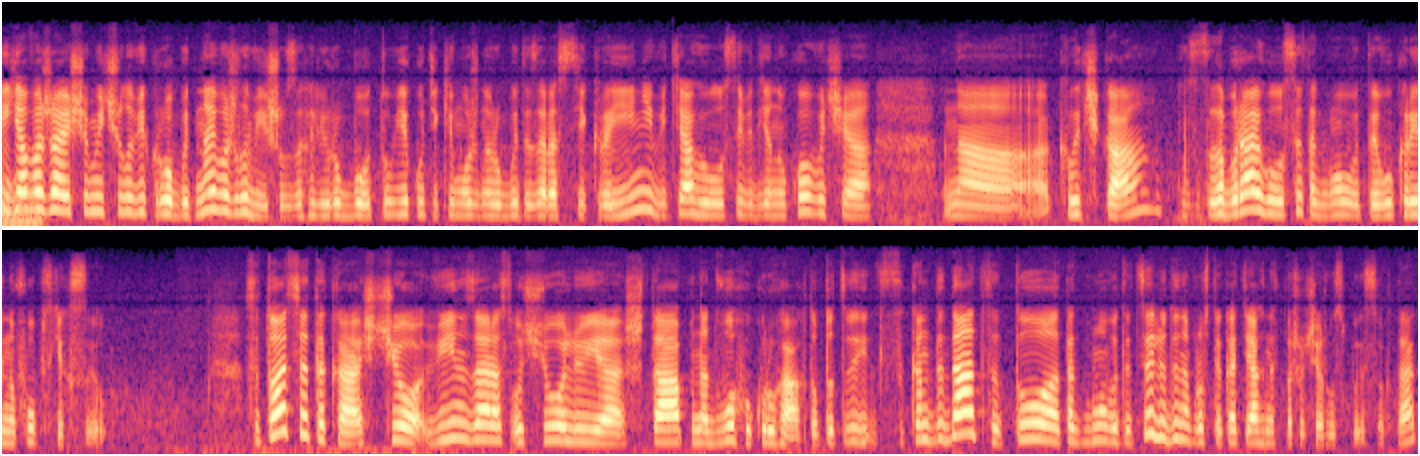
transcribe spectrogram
Я вважаю, що мій чоловік робить найважливішу взагалі роботу, яку тільки можна робити зараз в цій країні. Відтягує голоси від Януковича на кличка, забирає голоси, так би мовити, в українофобських сил. Ситуація така, що він зараз очолює штаб на двох округах. Тобто кандидат, то так би мовити, це людина, просто яка тягне в першу чергу список. Так?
